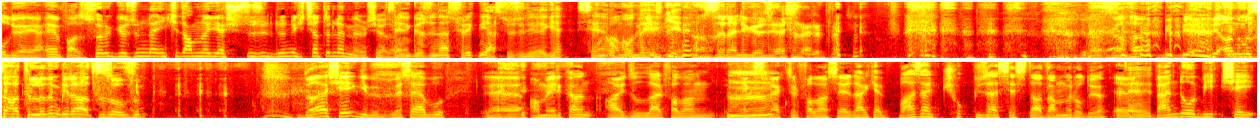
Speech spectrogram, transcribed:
oluyor ya en fazla. Sonra gözümden iki damla yaş süzüldüğünü hiç hatırlamıyorum şey olarak. Senin gözünden sürekli yaş süzülüyor Ege. Senin o Ama konuda benimki Hızır Ali gözyaşlarında. Biraz daha bir, bir, bir anımızı hatırladım bir rahatsız oldum. Daha şey gibi mesela bu e, Amerikan Idol'lar falan X Factor falan seyrederken bazen çok güzel sesli adamlar oluyor. Evet. Bende o bir şey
